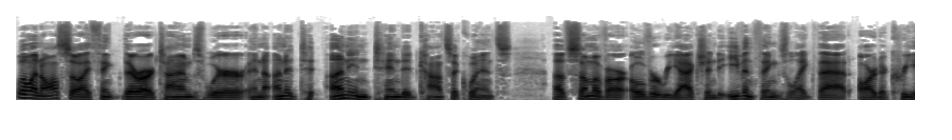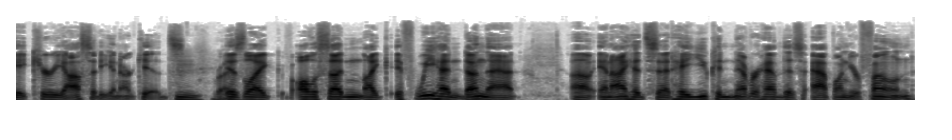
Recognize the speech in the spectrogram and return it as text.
Well, and also I think there are times where an unint- unintended consequence of some of our overreaction to even things like that are to create curiosity in our kids. Hmm, right. Is like all of a sudden, like if we hadn't done that, uh, and I had said, "Hey, you can never have this app on your phone,"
